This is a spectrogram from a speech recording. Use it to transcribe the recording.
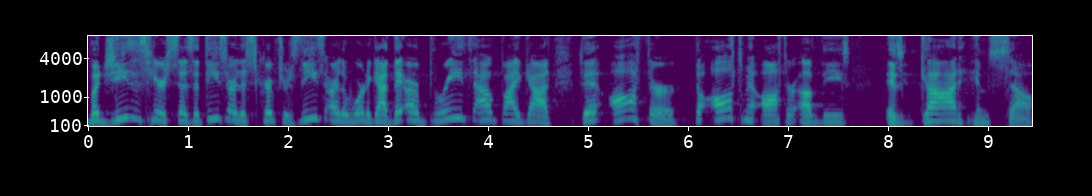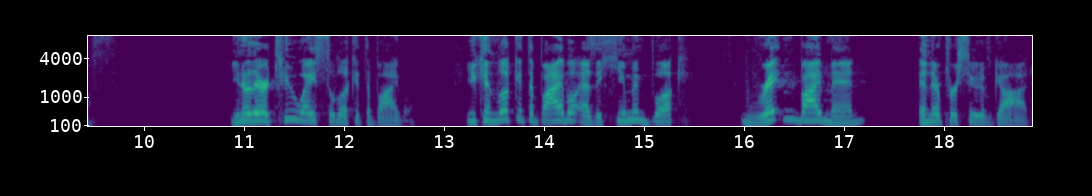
But Jesus here says that these are the scriptures, these are the Word of God. They are breathed out by God. The author, the ultimate author of these is God Himself. You know, there are two ways to look at the Bible. You can look at the Bible as a human book written by men in their pursuit of God.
